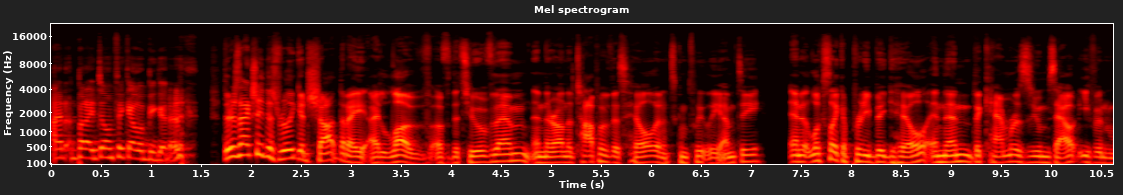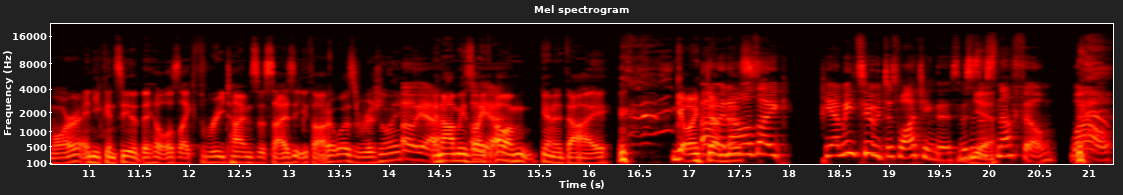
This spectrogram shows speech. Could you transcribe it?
I, but I don't think I would be good at it. There's actually this really good shot that I, I love of the two of them, and they're on the top of this hill and it's completely empty. And it looks like a pretty big hill, and then the camera zooms out even more, and you can see that the hill is like three times the size that you thought it was originally. Oh yeah, And Ami's Oh, like, yeah. "Oh, I'm gonna die going down this. Oh, down and I was like, yeah, me too. Just watching this. This is Yeah. a snuff film. Wow.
